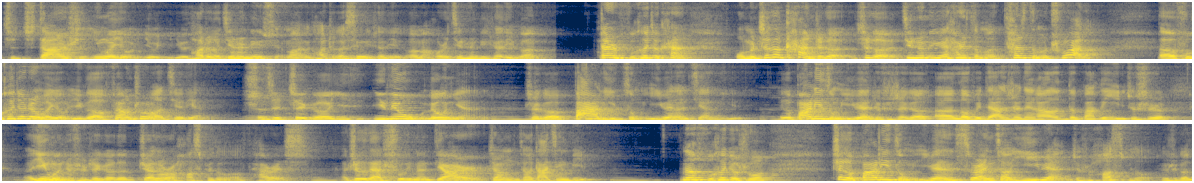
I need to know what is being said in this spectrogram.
这这当然是因为有有有一套这个精神病学嘛，有一套这个心理学理论嘛，或者精神病学理论。但是福柯就看我们真的看这个这个精神病院它是怎么它是怎么出来的。呃，福柯就认为有一个非常重要的节点是这这个一一六五六年这个巴黎总医院的建立。这个巴黎总医院就是这个呃 l'hôpital général de Paris，就是呃英文就是这个 The General Hospital of Paris。呃这个在书里面第二章叫大禁闭。那福柯就说，这个巴黎总医院虽然叫医院，就是 hospital，就是个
